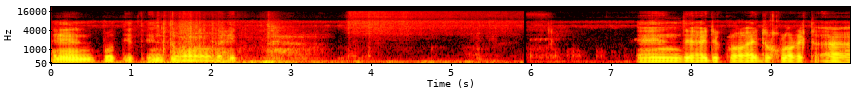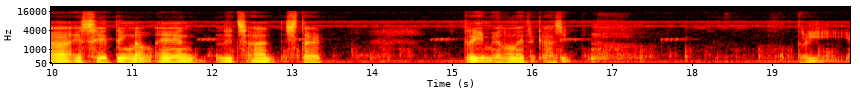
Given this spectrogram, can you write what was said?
And put it into the heat the hydrochlor hydrochloric uh, is heating now and let's add start 3 ml nitric acid. 3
